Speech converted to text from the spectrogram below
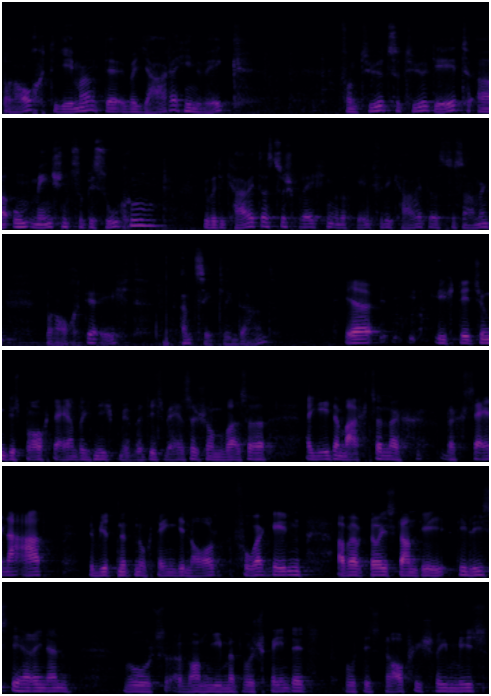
braucht jemand, der über Jahre hinweg von Tür zu Tür geht, äh, um Menschen zu besuchen, über die Caritas zu sprechen und auch Geld für die Caritas zu sammeln, braucht der echt einen Zettel in der Hand? Ja, ich würde sagen, das braucht er eigentlich nicht mehr, weil das weiß er schon, was er, jeder macht es nach, nach seiner Art. Er wird nicht nach dem genau vorgehen, aber da ist dann die, die Liste herinnen, wo wenn jemand was spendet, wo das draufgeschrieben ist.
